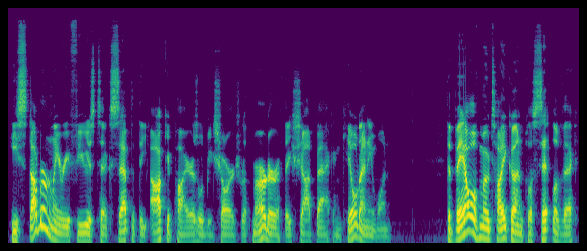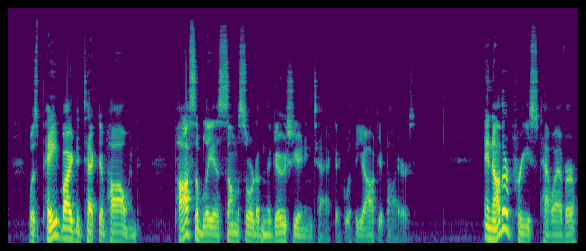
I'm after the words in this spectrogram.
he stubbornly refused to accept that the occupiers would be charged with murder if they shot back and killed anyone. The bail of Motyka and Persitlovic was paid by Detective Holland, possibly as some sort of negotiating tactic with the occupiers. Another priest, however,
